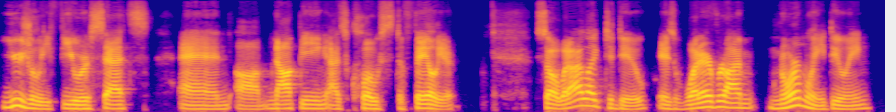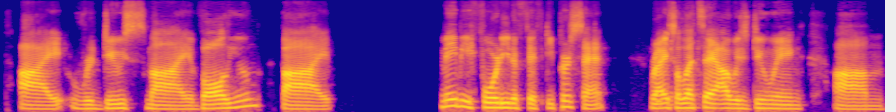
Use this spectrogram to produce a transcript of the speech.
usually fewer sets and um, not being as close to failure. So, what I like to do is whatever I'm normally doing, I reduce my volume by maybe 40 to 50%, right? So, let's say I was doing um,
